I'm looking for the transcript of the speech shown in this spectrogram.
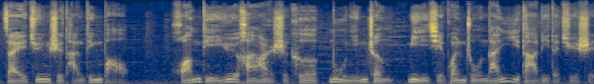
在君士坦丁堡，皇帝约翰二世科穆宁正密切关注南意大利的局势。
